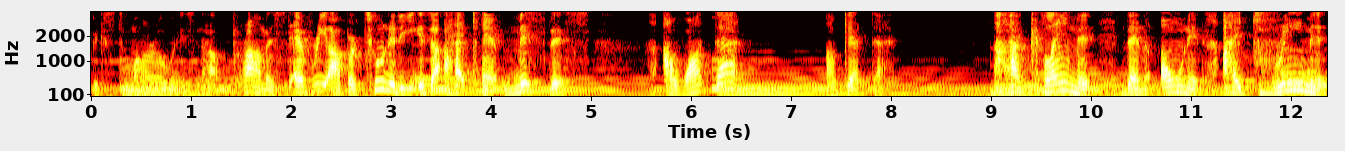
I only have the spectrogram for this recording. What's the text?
Because tomorrow is not promised. Every opportunity is a I can't miss this. I want that, I'll get that. I claim it, then own it. I dream it,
